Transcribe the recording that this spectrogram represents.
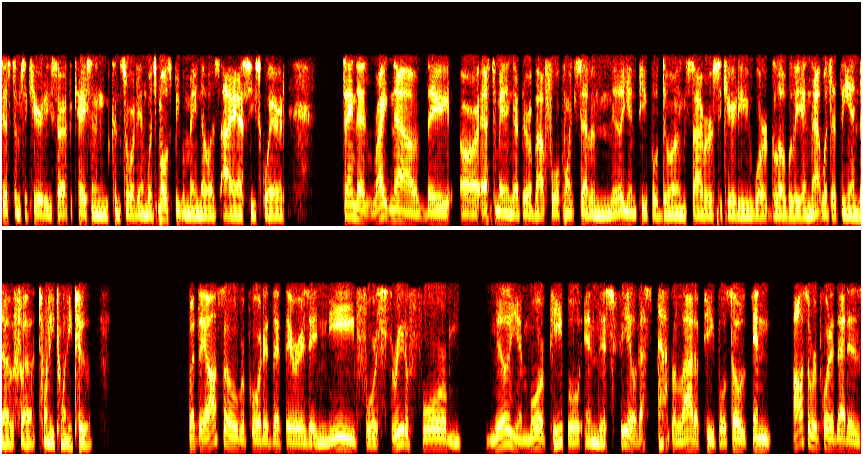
System Security Certification Consortium, which most people may know as ISC squared, saying that right now they are estimating that there are about 4.7 million people doing cybersecurity work globally, and that was at the end of uh, 2022. But they also reported that there is a need for three to four million more people in this field. That's, that's a lot of people. So, and also reported that is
